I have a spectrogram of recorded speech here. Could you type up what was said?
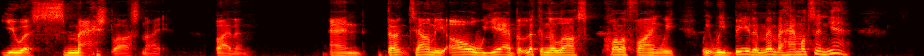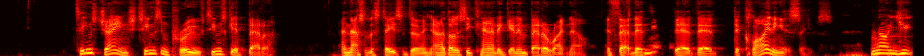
you were smashed last night by them. And don't tell me, oh yeah, but look in the last qualifying, we we, we beat them. Remember Hamilton? Yeah. Teams change, teams improve, teams get better. And that's what the states are doing. And I don't see Canada getting better right now. In fact, they're they're they're declining, it seems. No, you,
